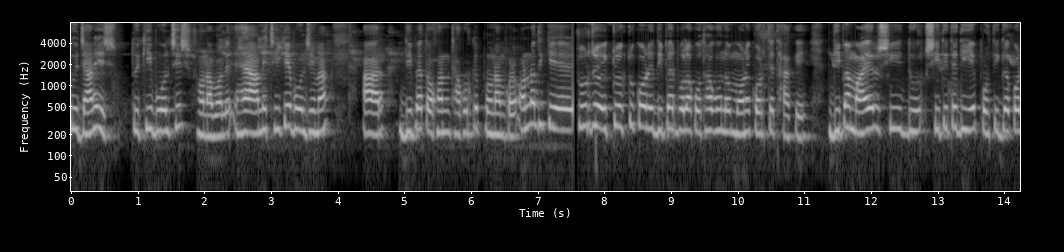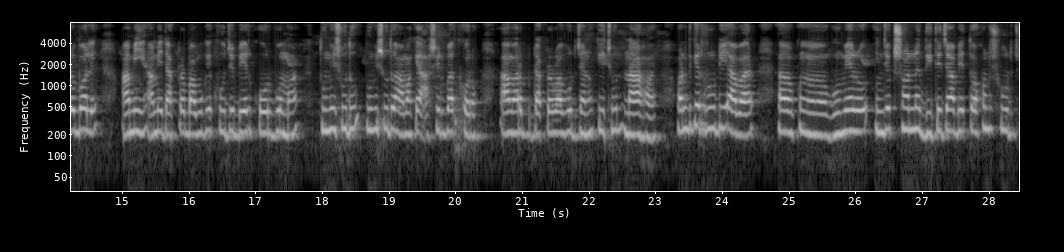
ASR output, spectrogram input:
তুই জানিস, তুই কি বলছিস? সোনা বলে হ্যাঁ আমি ঠিকই বলছি মা। আর দীপা তখন ঠাকুরকে প্রণাম করে। অন্যদিকে সূর্য একটু একটু করে দীপার বলা কথাগুলো মনে করতে থাকে। দীপা মায়ের সিঁদুর স্মৃতিতে দিয়ে প্রতিজ্ঞা করে বলে আমি আমি ডাক্তারবাবুকে খুঁজে বের করব, মা। তুমি শুধু তুমি শুধু আমাকে আশীর্বাদ করো। আমার ডাক্তারবাবুর যেন কিছু না হয়। অন্যদিকে রুডি আবার ঘুমের ইঞ্জেকশন দিতে যাবে, তখন সূর্য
